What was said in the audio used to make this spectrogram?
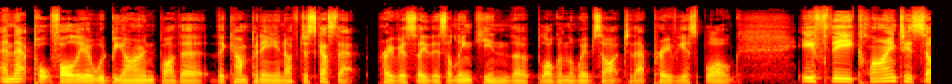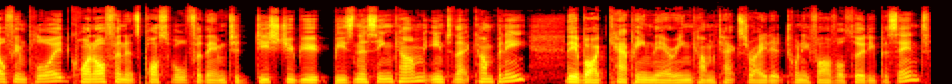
and that portfolio would be owned by the, the company. And I've discussed that previously. There's a link in the blog on the website to that previous blog. If the client is self employed, quite often it's possible for them to distribute business income into that company, thereby capping their income tax rate at 25 or 30%.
